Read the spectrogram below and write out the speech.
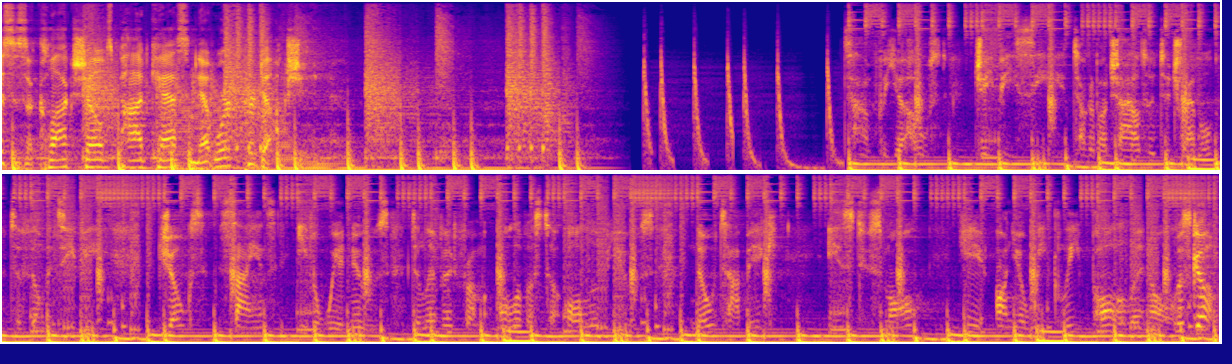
This is a Clock Shelves Podcast Network production. Time for your host, JPC, talking about childhood to travel to film and TV. Jokes, science, even weird news, delivered from all of us to all of yous. No topic is too small. Here on your weekly Paul and all. Let's go.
